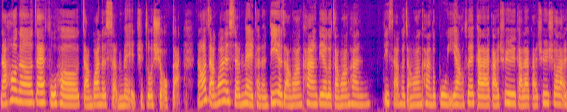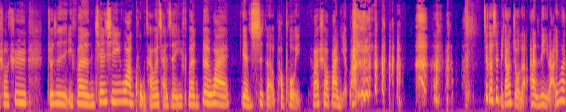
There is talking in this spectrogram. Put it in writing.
然后呢，再符合长官的审美去做修改，然后长官的审美可能第一个长官看，第二个长官看。第三个长官看都不一样，所以改来改去，改来改去，修来修去，就是一份千辛万苦才会产生一份对外演示的 PowerPoint，大概需要半年吧。这个是比较久的案例啦，因为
